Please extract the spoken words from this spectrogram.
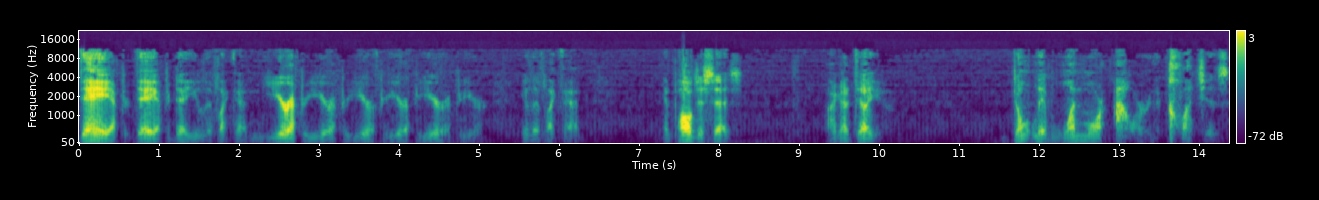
day after day after day you live like that, and year after year after year after year after year after year you live like that. And Paul just says, I got to tell you, don't live one more hour in the clutches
